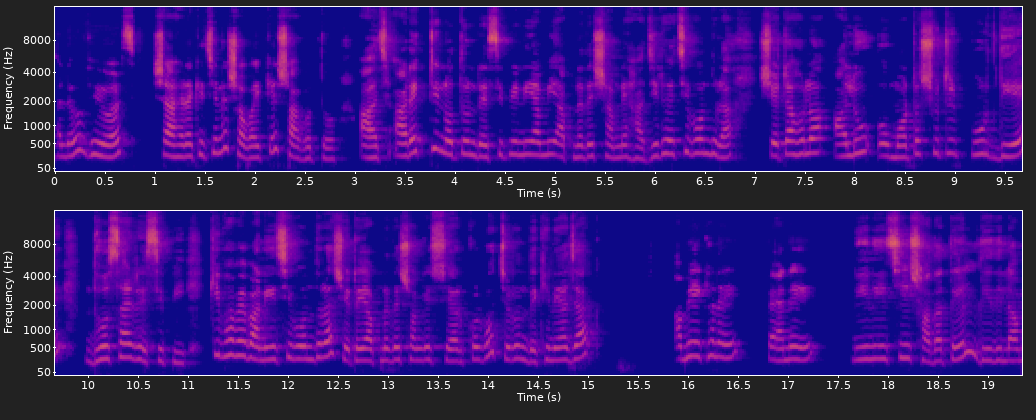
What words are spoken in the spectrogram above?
হ্যালো ভিউয়ার্স সাহেরা কিচেনে সবাইকে স্বাগত। আজ আরেকটি নতুন রেসিপি নিয়ে আমি আপনাদের সামনে হাজির হয়েছি, বন্ধুরা। সেটা হলো আলু ও মটরশুঁটির পুর দিয়ে ধোসার রেসিপি কীভাবে বানিয়েছি, বন্ধুরা, সেটাই আপনাদের সঙ্গে শেয়ার করব। চলুন দেখে নেওয়া যাক। আমি এখানে প্যানে নিয়ে নিয়েছি সাদা তেল, দিয়ে দিলাম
